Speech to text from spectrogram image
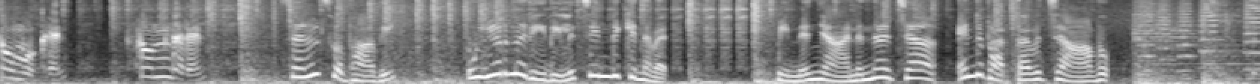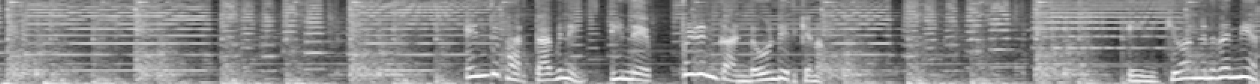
സുമുഖൻ സുന്ദരൻ. സൽ സ്വഭാവി ഉയർന്ന രീതിയിൽ ചിന്തിക്കുന്നവൻ. പിന്നെ ഞാനെന്ന് വെച്ചാ എന്റെ ഭർത്താവ് ചാവും. എന്റെ ഭർത്താവിനെ എന്നെ എപ്പോഴും കണ്ടുകൊണ്ടിരിക്കണം. എനിക്കും അങ്ങനെ തന്നെയാ.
